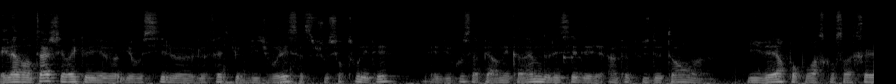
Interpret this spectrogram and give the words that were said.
Et l'avantage, c'est vrai qu'il y, a- aussi le, fait que le beach volley, ça se joue surtout l'été. Et du coup, ça permet quand même de laisser un peu plus de temps euh, l'hiver pour pouvoir se concentrer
